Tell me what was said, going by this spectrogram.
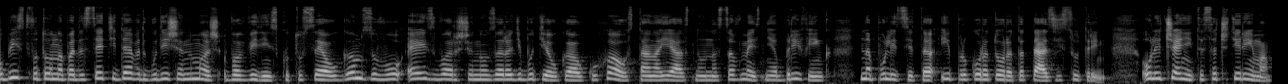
Убийството на 59 годишен мъж в Видинското село Гъмзово е извършено заради бутилка алкохол, стана ясно на съвместния брифинг на полицията и прокуратурата тази сутрин. Уличените са четирима.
